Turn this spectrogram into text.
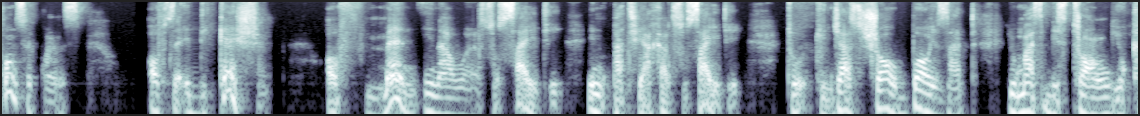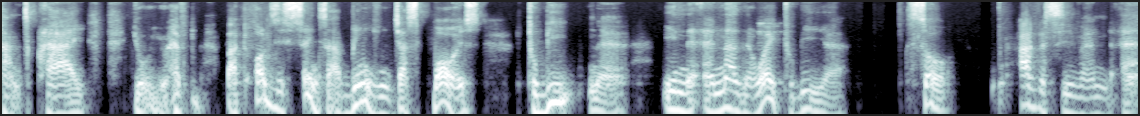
consequence of the education of men in our society, in patriarchal society, to, to just show boys that you must be strong, you can't cry, you, you have to, but all these things are bringing just boys to be uh, in another way, to be uh, so aggressive and, uh,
